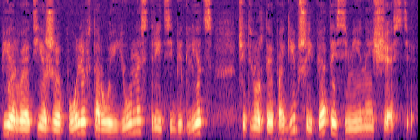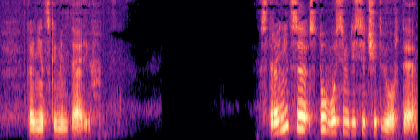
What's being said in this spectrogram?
Первое – отъезжее поле, второе – юность, третий – беглец, четвертое – погибший и пятое – семейное счастье. Конец комментариев. Страница 184.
